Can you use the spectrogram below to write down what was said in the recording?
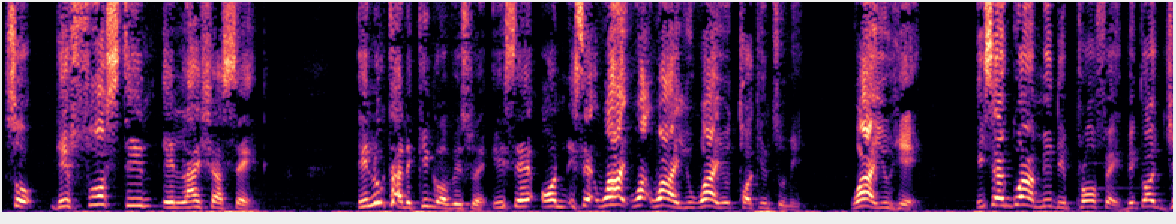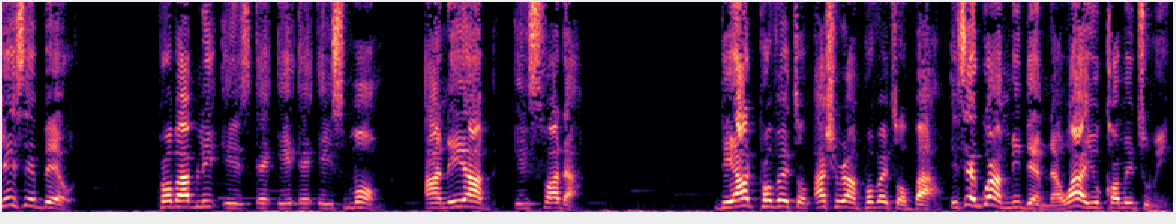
So the first thing Elisha said, he looked at the king of Israel. He said, on, he said, why, why, why, are you, why are you talking to me? Why are you here? He said, go and meet the prophet because Jezebel probably is uh, his mom, and Ahab his father. They had prophets of Asherah and prophets of Baal. He said, Go and meet them now. Why are you coming to me?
